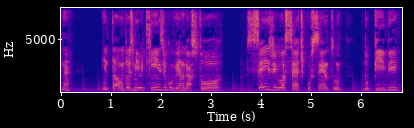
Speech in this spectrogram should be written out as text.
né? Então, em 2015, o governo gastou 6,7% do PIB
